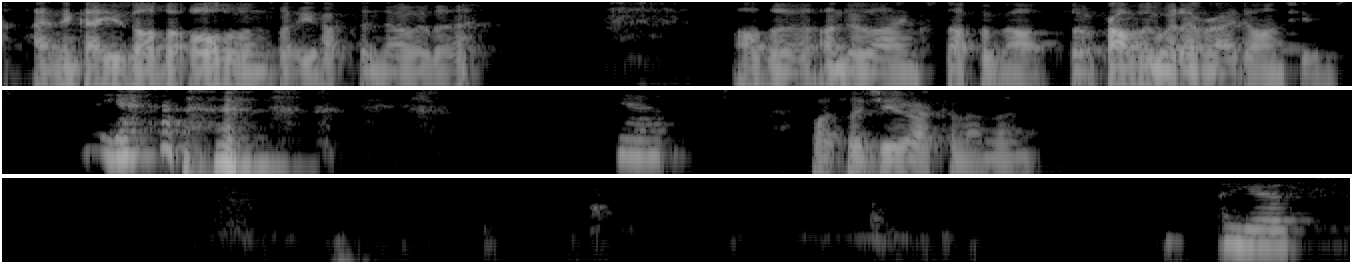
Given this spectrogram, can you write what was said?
I think I use all the old ones that you have to know the all the underlying stuff about. So probably whatever I don't use. Yeah, yeah. what would you recommend then? I guess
